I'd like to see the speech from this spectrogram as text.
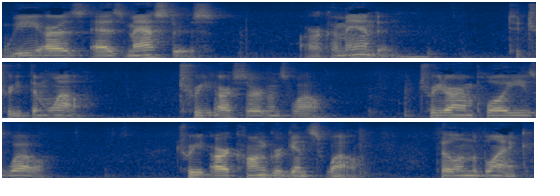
We, as, as masters, are commanded to treat them well, treat our servants well, treat our employees well, treat our congregants well. Fill in the blank.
